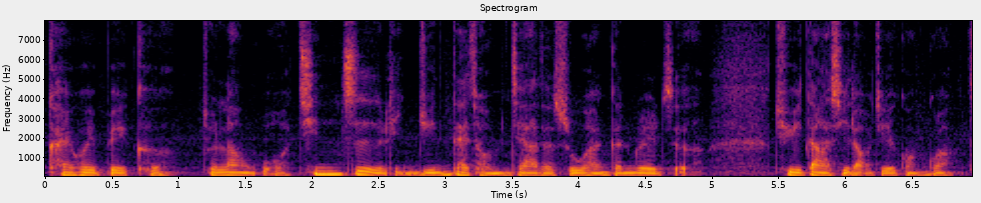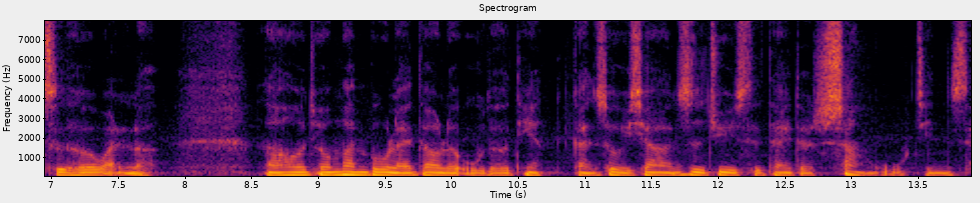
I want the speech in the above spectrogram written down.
开会备课，就让我亲自领军，带着我们家的舒涵跟瑞泽去大溪老街逛逛，吃喝玩乐，然后就漫步来到了武德殿，感受一下日剧时代的上午精神。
